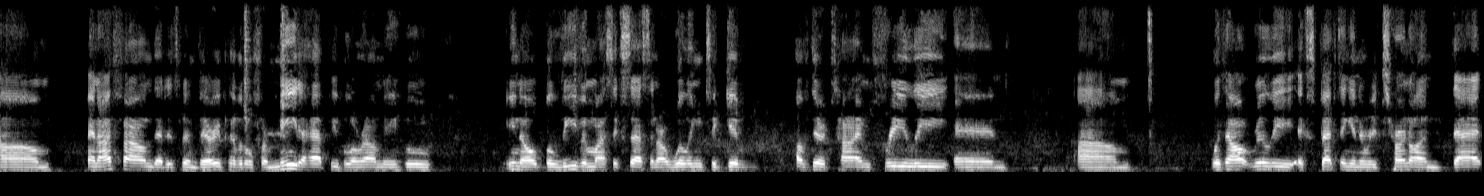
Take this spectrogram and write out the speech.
Um, and I found that it's been very pivotal for me to have people around me who, you know, believe in my success and are willing to give of their time freely and um, without really expecting any return on that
